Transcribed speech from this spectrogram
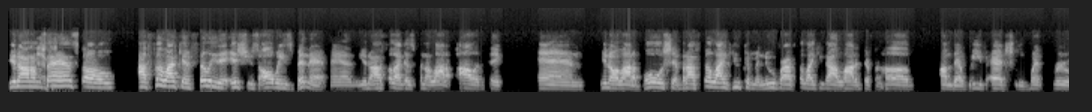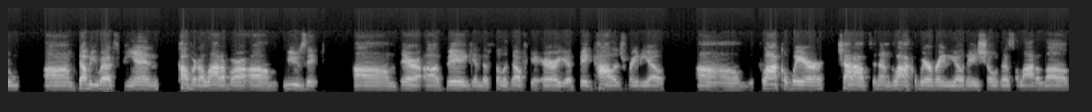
You know what I'm saying? So I feel like in Philly, the issue's always been that, man. You know, I feel like it's been a lot of politics and, you know, a lot of bullshit, but I feel like you can maneuver. I feel like you got a lot of different hubs um, that we've actually went through. Um, WXPN covered a lot of our um, music. Um, they're uh, big in the Philadelphia area, big college radio. Um, Glock Aware, shout out to them, Glock Aware Radio. They showed us a lot of love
